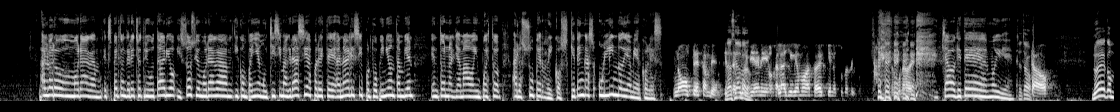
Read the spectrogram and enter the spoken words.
Álvaro Moraga, experto en Derecho Tributario y socio Moraga y compañía, muchísimas gracias por este análisis, por tu opinión también en torno al llamado impuesto a los súper ricos. Que tengas un lindo día miércoles. No, ustedes también. Que Gracias, Álvaro. Muy bien y ojalá lleguemos a saber quién es súper rico. chao, que estés muy bien. Chao, chao. Chao. 9 con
